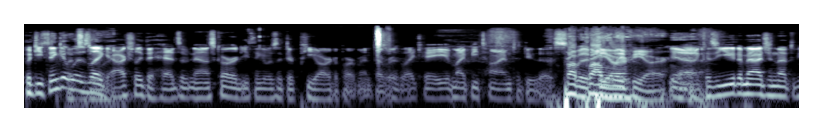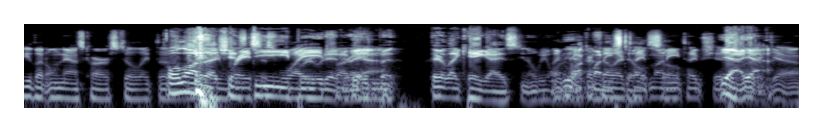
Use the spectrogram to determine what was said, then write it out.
But do you think it was like it. actually the heads of NASCAR, or do you think it was like their PR department that were like, hey, it might be time to do this? Probably, probably PR. PR. Yeah, because you'd imagine that the people that own NASCAR are still like the Well, a lot of that like, shit's racist, deep white, rooted, fucking, right? Yeah. But they're like, hey guys, you know, we like want Yeah. rock money Rockefeller still. type so- money type shit. Yeah, Like, yeah. yeah.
